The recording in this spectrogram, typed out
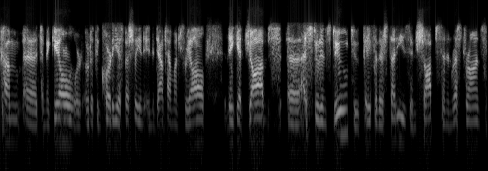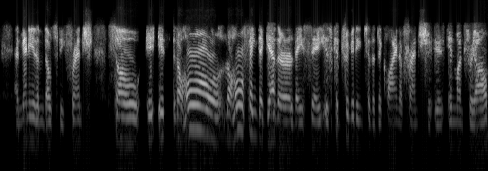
come uh, to McGill or, or, to Concordia, especially in, in downtown Montreal. They get jobs, uh, as students do, to pay for their studies in shops and in restaurants, and many of them don't speak French. So it, it the whole the whole thing together, they say, is contributing to the decline of French in, in Montreal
